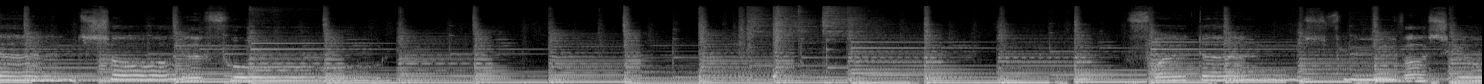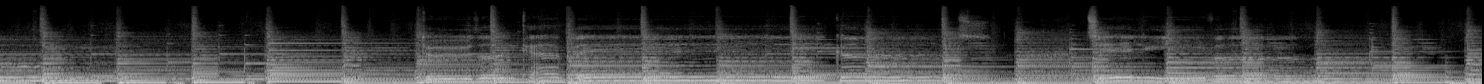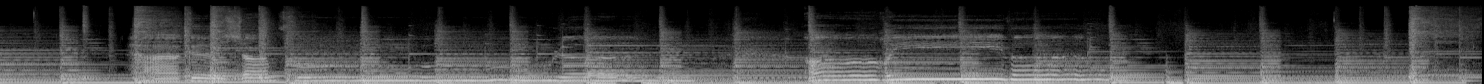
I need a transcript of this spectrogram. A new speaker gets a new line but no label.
den sorte fugl Frygtens flyver skjult que ça me fout le en rive.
